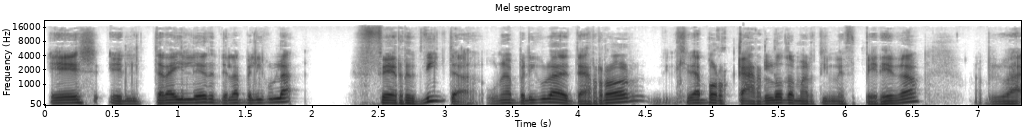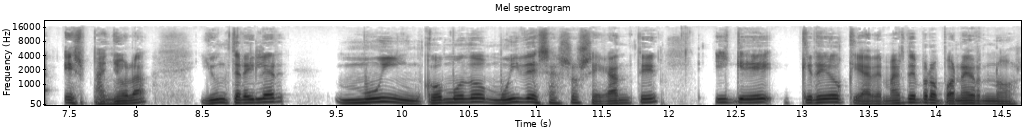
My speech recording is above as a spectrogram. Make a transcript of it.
es el tráiler de la película Cerdita, una película de terror dirigida por Carlota Martínez Pereda, una película española, y un tráiler muy incómodo, muy desasosegante y que creo que además de proponernos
